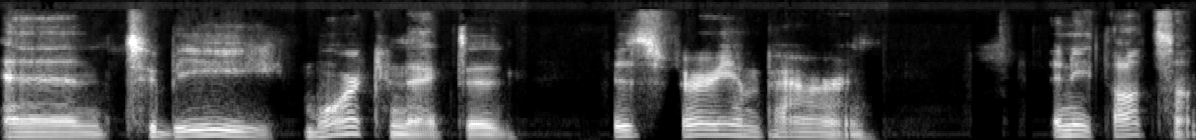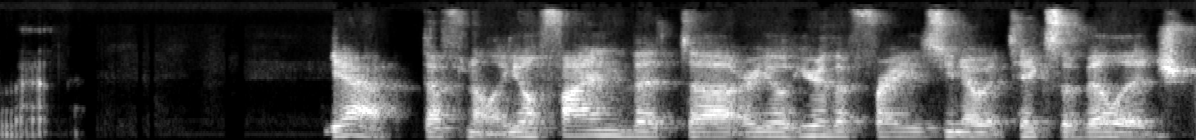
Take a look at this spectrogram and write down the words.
And to be more connected is very empowering. Any thoughts on that? Yeah, definitely. You'll find that, uh, or you'll hear the phrase, you know, it takes a village.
